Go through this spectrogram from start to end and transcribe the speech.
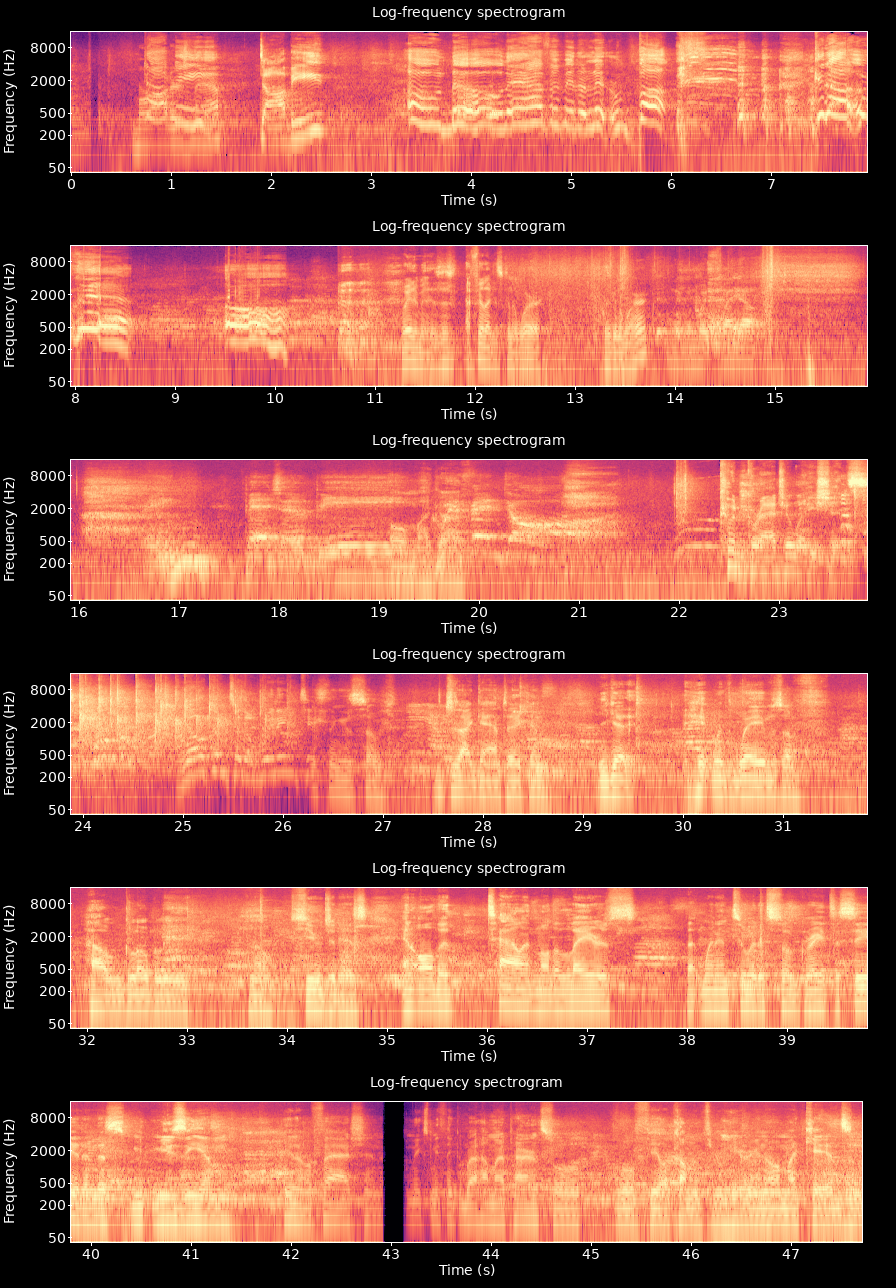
Dobby! Dobby! Oh no, they have him in a little butt! Get out of there! Oh! Wait a minute, is this, I feel like it's gonna work. Is it gonna work? Better be Oh my god. Gryffindor! Congratulations. Welcome to the winning team. This thing is so gigantic, and you get hit with waves of how globally, you know, huge it is, and all the talent and all the layers that went into it. It's so great to see it in this museum, you know, fashion. It makes me think about how my parents will will feel coming through here, you know, my kids, and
